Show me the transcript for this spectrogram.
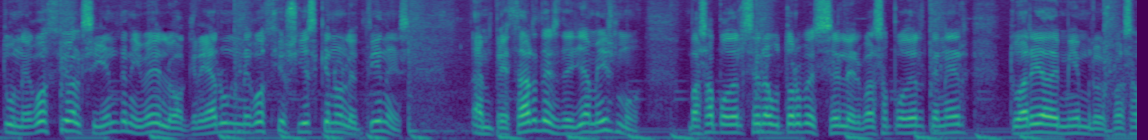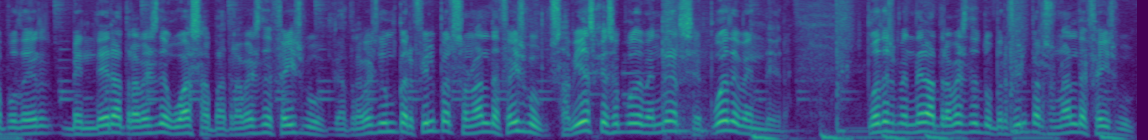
tu negocio al siguiente nivel o a crear un negocio si es que no le tienes. A empezar desde ya mismo. Vas a poder ser autor bestseller, vas a poder tener tu área de miembros, vas a poder vender a través de WhatsApp, a través de Facebook, a través de un perfil personal de Facebook. ¿Sabías que se puede vender? Se puede vender. Puedes vender a través de tu perfil personal de Facebook.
